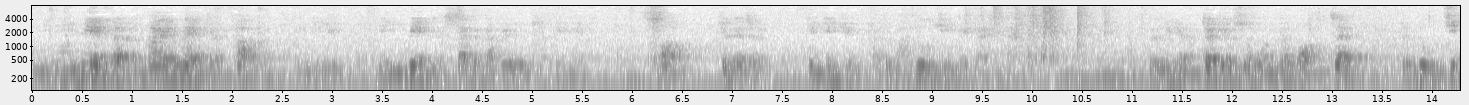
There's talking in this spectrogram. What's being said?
里面的 iNet Hub 点进去，里面的三个 W 路程里面，啊，就在这里，点进去，它就把路径给带进来。所以讲，这就是我们的网站的路径。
